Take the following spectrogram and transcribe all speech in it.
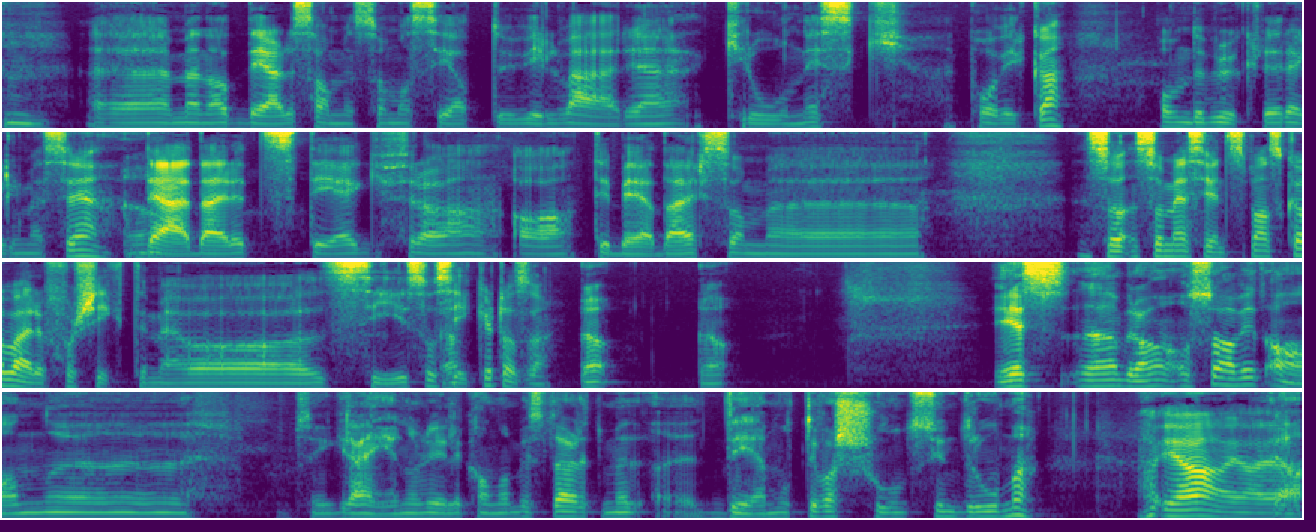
Eh, men at det er det samme som å si at du vil være kronisk påvirka om du bruker det regelmessig. Det, er, det er et steg fra A til B der som uh, så, som jeg syns man skal være forsiktig med å si så sikkert, altså. Ja. ja. Yes, det er bra. Og så har vi et annen uh, greie når det gjelder cannabis. Det er dette med eh, demotivasjonssyndromet. Ja, ja, ja. Ja,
